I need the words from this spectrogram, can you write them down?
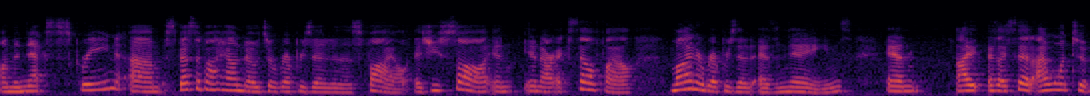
On the next screen, um, specify how nodes are represented in this file. As you saw in, in our Excel file, mine are represented as names. And I, as I said, I want to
